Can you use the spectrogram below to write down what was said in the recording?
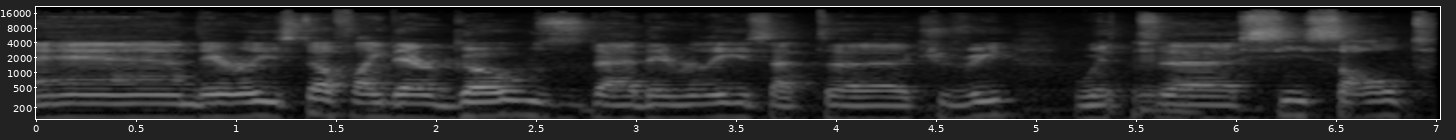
and they release stuff like their goes that they release at uh, Cuvée with uh, sea salt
